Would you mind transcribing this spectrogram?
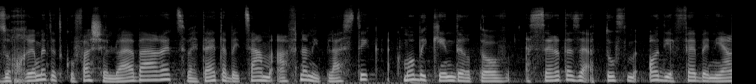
זוכרים את התקופה שלא היה בארץ והייתה את הביצה המאפנה מפלסטיק? כמו בקינדר טוב, הסרט הזה עטוף מאוד יפה בנייר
